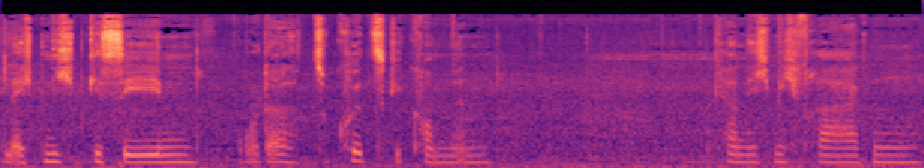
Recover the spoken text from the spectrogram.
vielleicht nicht gesehen oder zu kurz gekommen, kann ich mich fragen,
